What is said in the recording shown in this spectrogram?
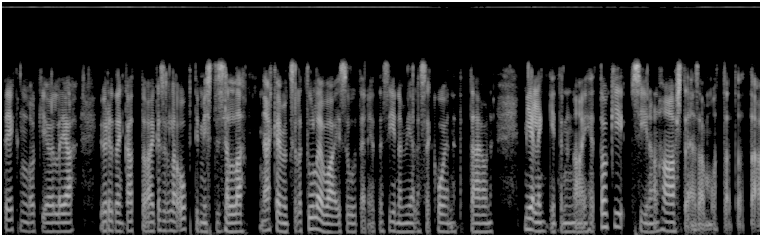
teknologioille ja yritän katsoa aika sellaisella optimistisella näkemyksellä tulevaisuuteen, joten siinä mielessä koen, että tämä on mielenkiintoinen aihe. Toki siinä on haasteensa, mutta tota,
